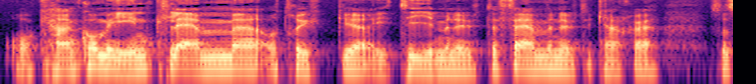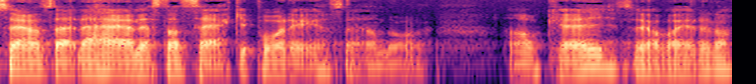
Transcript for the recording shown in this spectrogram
Och han kommer in, klämmer och trycker i 10 minuter, 5 minuter kanske. Så säger han så här, det här är jag nästan säker på vad det är. Säger han då. Okej, okay, så jag, vad är det då?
